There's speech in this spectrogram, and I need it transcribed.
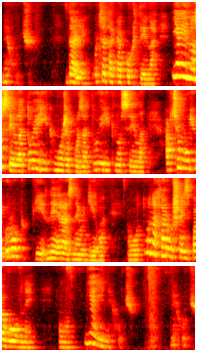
Не хочу. Далі, оце така кохтина. Я її носила той рік, може, поза той рік носила. А в цьому році не раз не оділа. От. Вона хороша із бавовни. От. Я її не хочу. Не хочу.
